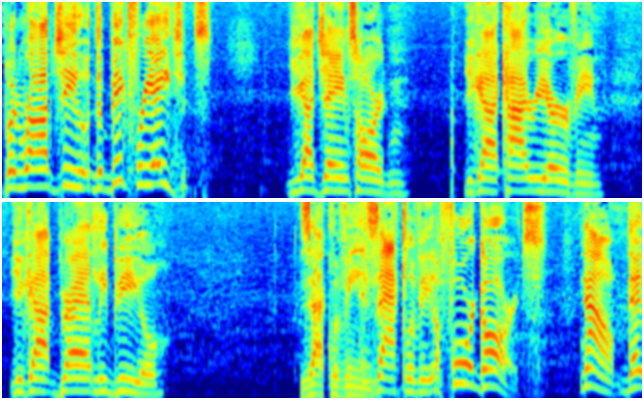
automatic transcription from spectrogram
But Rob G, the big free agents, you got James Harden, you got Kyrie Irving, you got Bradley Beal, Zach LaVine. Zach LaVine, four guards. Now they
